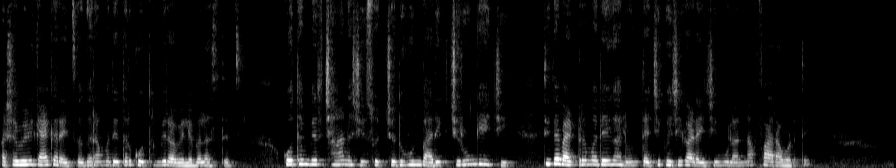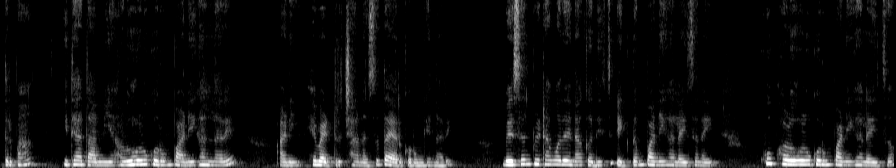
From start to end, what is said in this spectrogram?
अशा वेळी काय करायचं? घरामध्ये तर कोथिंबीर अवेलेबल असतेच. कोथिंबीर छान अशी स्वच्छ धुवून बारीक चिरून घ्यायची. ती त्या बॅटरमध्ये घालून त्याची भजी काढायची मुलांना फार आवडते. तर पहा इथे आता आम्ही हळूहळू करून पाणी घालणार आहे आणि हे बॅटर छान असं तयार करून घेणार. आहे बेसन पिठामध्ये ना कधीच एकदम पाणी घालायचं नाही. खूप हळूहळू करून पाणी घालायचं.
